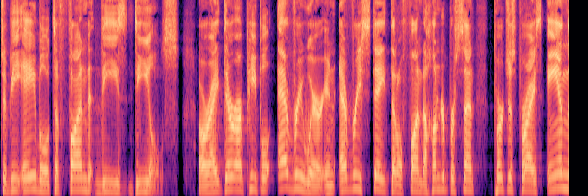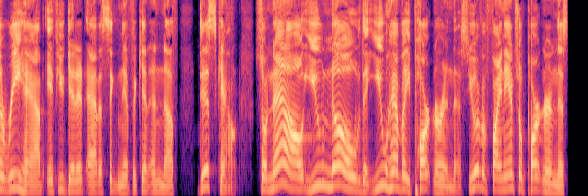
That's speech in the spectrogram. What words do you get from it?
to be able to fund these deals. All right. There are people everywhere in every state that'll fund 100% purchase price and the rehab if you get it at a significant enough discount. So now you know that you have a partner in this. You have a financial partner in this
